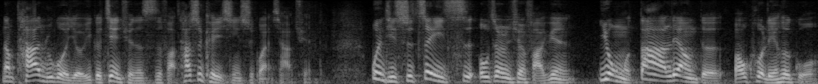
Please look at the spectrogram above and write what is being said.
那么他如果有一个健全的司法，他是可以行使管辖权的。问题是这一次欧洲人权法院用了大量的包括联合国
